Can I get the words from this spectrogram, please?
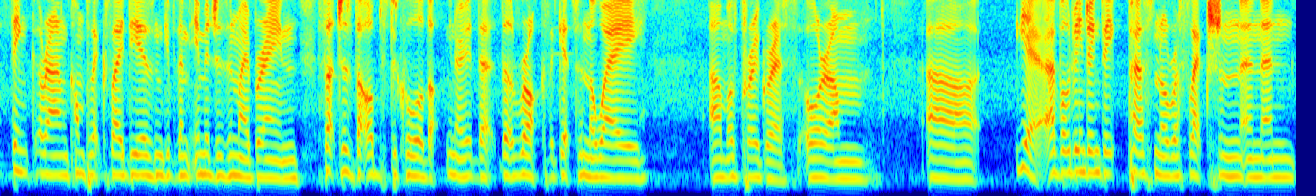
think around complex ideas and give them images in my brain, such as the obstacle or the you know the the rock that gets in the way um, of progress, or um, uh, yeah, I've been doing deep personal reflection and and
